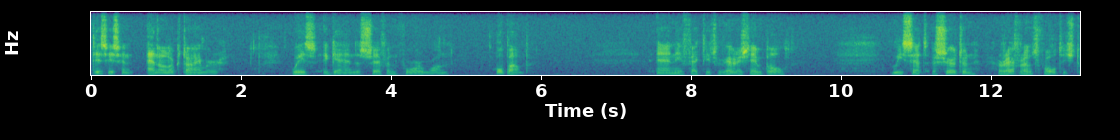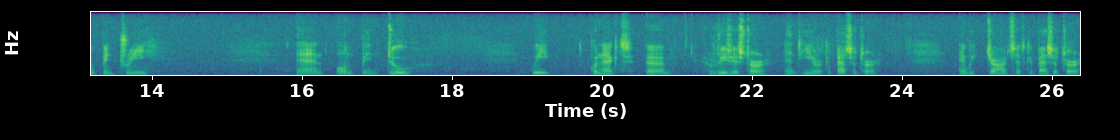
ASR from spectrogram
This is an analog timer with again the 741 op amp. And in fact it's very simple. We set a certain reference voltage to pin 3 and on pin 2 we connect a resistor and here a capacitor and we charge that capacitor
